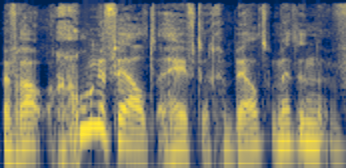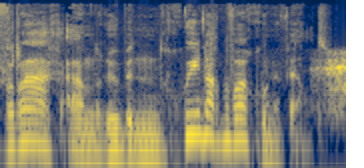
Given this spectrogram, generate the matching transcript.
mevrouw Groeneveld heeft gebeld met een vraag aan Ruben. Goeiedag, mevrouw Groeneveld.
